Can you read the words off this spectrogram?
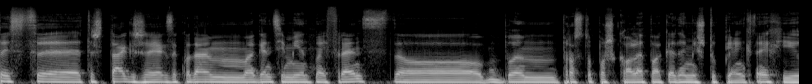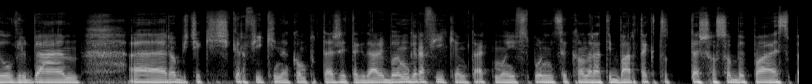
to jest e, też tak, że jak zakładałem agencję Me and My Friends, to byłem prosto po szkole, po Akademii Sztuk Pięknych i uwielbiałem e, robić jakieś grafiki na komputerze i tak dalej. Byłem grafikiem, tak? Moi wspólnicy Konrad i Bartek to też osoby po ASP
